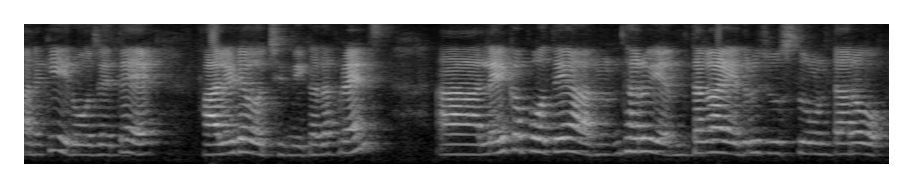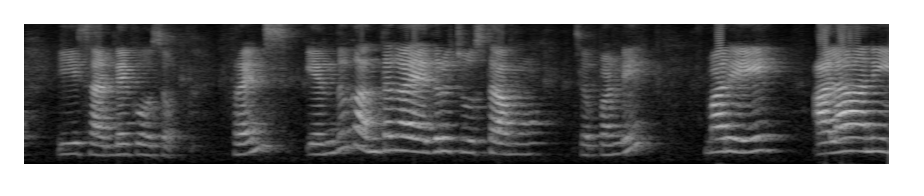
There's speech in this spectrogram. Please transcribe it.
మనకి ఈ రోజైతే హాలిడే వచ్చింది కదా ఫ్రెండ్స్. లేకపోతే అందరూ ఎంతగా ఎదురు చూస్తూ ఉంటారో ఈ సండే కోసం. ఫ్రెండ్స్ ఎందుకు అంతగా ఎదురు చూస్తాము? చెప్పండి. మరి అలా అని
